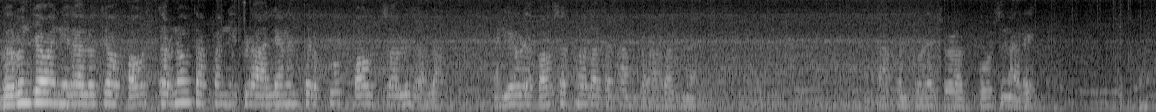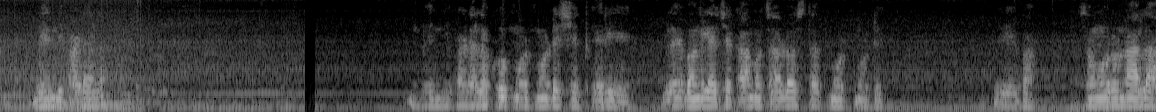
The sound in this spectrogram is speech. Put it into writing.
घरून जेव्हा निघालो तेव्हा पाऊस तर नव्हता पण इकडं आल्यानंतर खूप पाऊस चालू झाला. आणि एवढ्या पावसात मला आता काम करावं लागणार. आता आपण थोड्याच वेळात पोहोचणार आहे. भेंडी पाड्याला भेंडी पाड्याला खूप मोठमोठे शेतकरी आहे. लय बंगल्याचे काम चालू असतात मोठमोठे. ए बा समोरून आला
